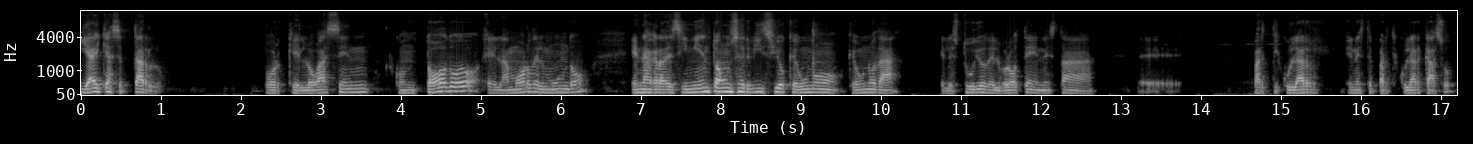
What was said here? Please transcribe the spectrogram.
Y hay que aceptarlo, porque lo hacen con todo el amor del mundo, en agradecimiento a un servicio que uno, que uno da el estudio del brote en esta eh, particular, en este particular caso.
